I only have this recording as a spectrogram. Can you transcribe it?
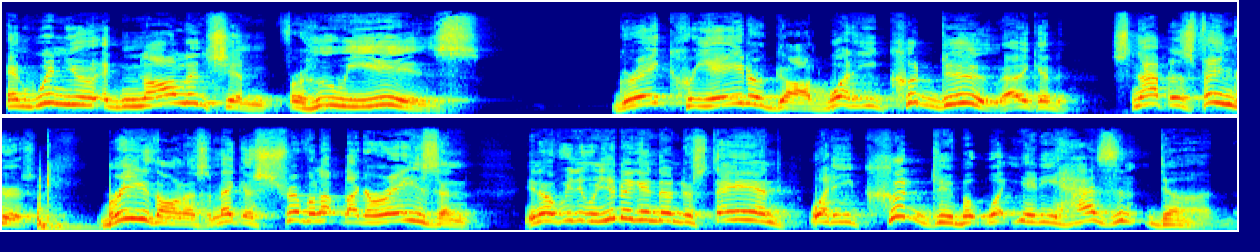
And when you acknowledge him for who he is, great creator God, what he could do, how he could snap his fingers, breathe on us and make us shrivel up like a raisin. You know, when you begin to understand what he could do, but what yet he hasn't done.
